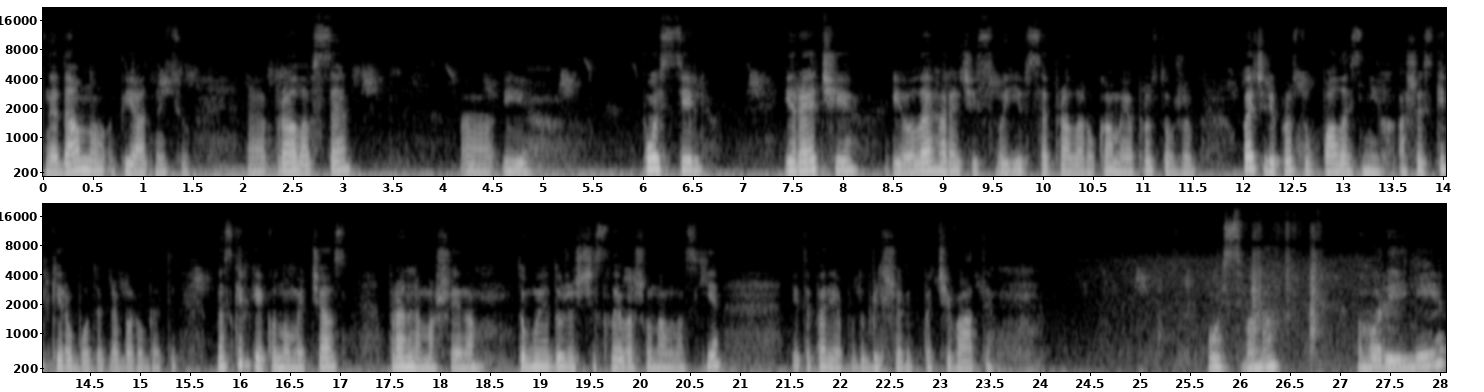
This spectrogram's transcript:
недавно, п'ятницю, е, прала все. Е, І постіль, і речі, і Олега речі свої, все прала руками. Я просто вже ввечері просто впала з ніг. А ще скільки роботи треба робити, наскільки економить час пральна машина. Тому я дуже щаслива, що вона в нас є. І тепер я буду більше відпочивати. Ось вона горініє.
